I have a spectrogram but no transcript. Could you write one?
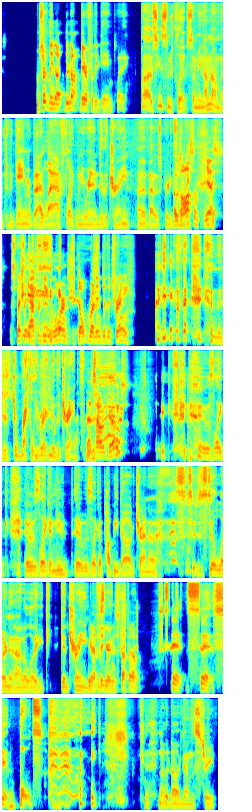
I'm certainly not they're not there for the gameplay. Well, I've seen some clips. I mean, I'm not much of a gamer, but I laughed like when you ran into the train. I thought that was pretty. That was awesome. Yes, especially after being warned, don't run into the train. and then just directly right into the train. That's, that's how it goes. it was like it was like a new it was like a puppy dog trying to still learning how to like get trained. Yeah, figuring like, the stuff out. Sit, sit, sit, bolts. Another dog down the street.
